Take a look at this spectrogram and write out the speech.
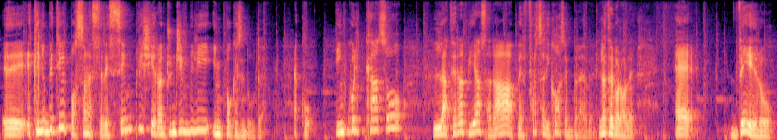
eh, e che gli obiettivi possano essere semplici e raggiungibili in poche sedute. Ecco, in quel caso la terapia sarà per forza di cose breve. In altre parole, è vero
